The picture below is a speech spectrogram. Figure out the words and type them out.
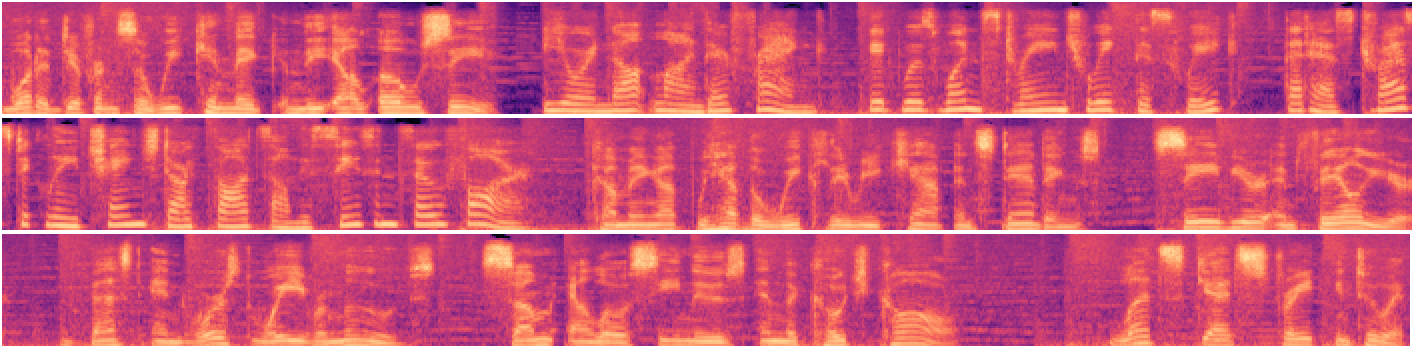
What a difference a week can make in the LOC. You're not lying there Frank, it was one strange week this week, that has drastically changed our thoughts on the season so far. Coming up we have the weekly recap and standings, savior and failure, best and worst waiver moves, some LOC news and the coach call. Let's get straight into it.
